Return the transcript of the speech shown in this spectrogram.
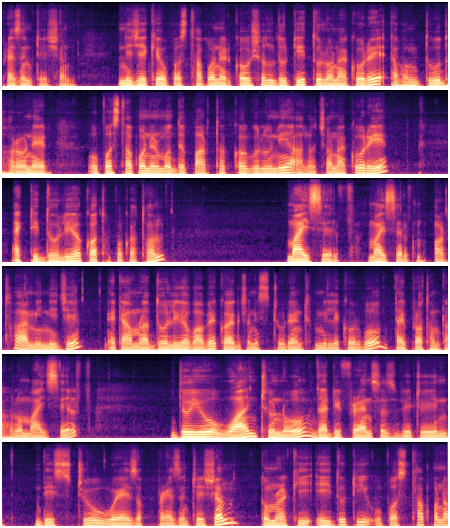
presentation. নিজেকে উপস্থাপনের কৌশল দুটি তুলনা করে এবং দু ধরনের উপস্থাপনের মধ্যে পার্থক্যগুলো নিয়ে আলোচনা করে একটি দলীয় কথোপকথন মাইসেলফ মাইসেলফ অর্থ আমি নিজে। এটা আমরা দলীয়ভাবে কয়েকজন স্টুডেন্ট মিলে করব। তাই প্রথমটা হলো myself do you want to know the differences between this two ways of presentation তোমরা কি এই দুটি উপস্থাপনা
